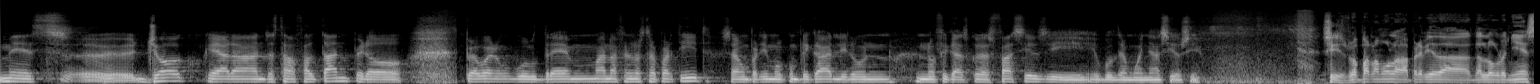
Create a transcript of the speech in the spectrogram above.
més eh, joc que ara ens estava faltant, però, però bueno, voldrem anar a fer el nostre partit, serà un partit molt complicat, l'Irun no fica les coses fàcils i voldrem guanyar sí o sí. Sí, es va parlar molt a la prèvia de, del Logroñés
